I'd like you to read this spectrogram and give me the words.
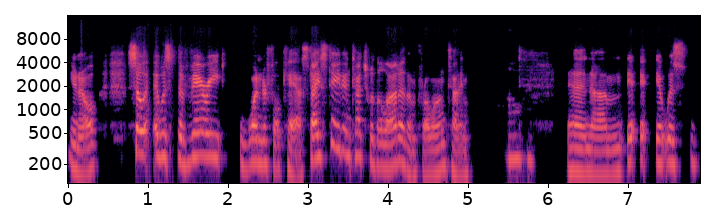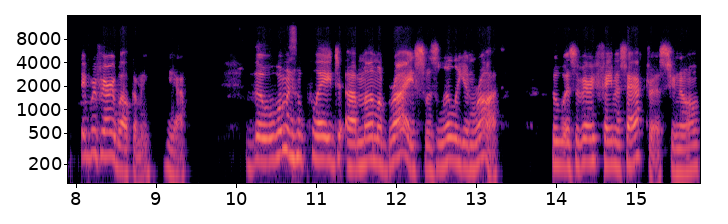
you know. So it was a very wonderful cast. I stayed in touch with a lot of them for a long time Okay. and um, it, it, it was they were very welcoming. Yeah, the woman who played uh, Mama Brice was Lillian Roth, who was a very famous actress, you know,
